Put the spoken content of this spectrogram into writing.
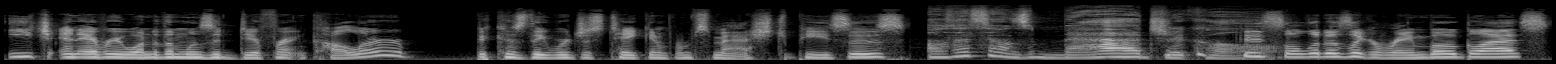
each and every one of them was a different color because they were just taken from smashed pieces. Oh, that sounds magical. They sold it as like a rainbow glass.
